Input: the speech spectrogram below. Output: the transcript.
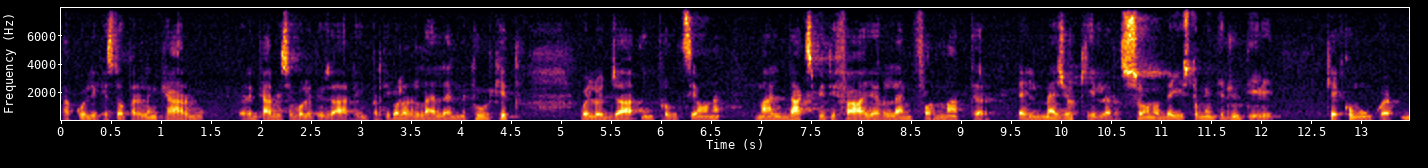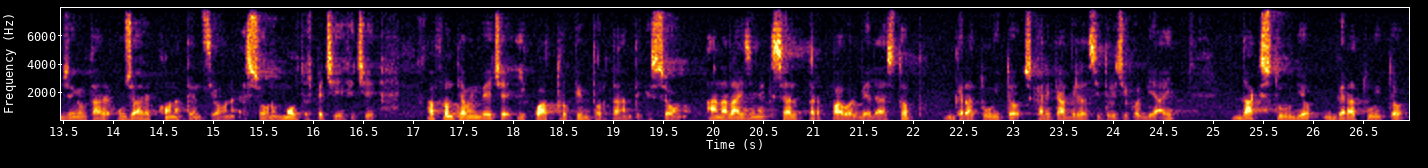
a quelli che sto per elencarvi, per elencarvi se volete usarli, in particolare l'LN Toolkit, quello già in produzione, ma il DAX Beautifier, l'Enformatter e il Measure Killer sono degli strumenti aggiuntivi che comunque bisogna usare con attenzione e sono molto specifici. Affrontiamo invece i quattro più importanti che sono Analyzing Excel per Power BI Desktop, gratuito, scaricabile dal sito di SQL BI, DAX Studio, gratuito,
